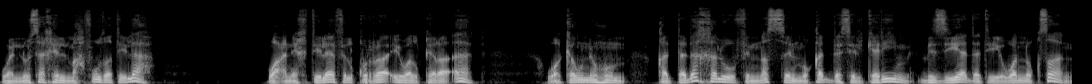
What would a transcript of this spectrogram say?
والنسخ المحفوظة له. وعن اختلاف القراء والقراءات وكونهم قد تدخلوا في النص المقدس الكريم بالزيادة والنقصان.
